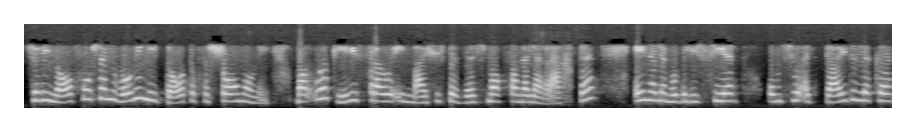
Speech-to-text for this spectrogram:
So die navorsing wil nie net data versamel nie, maar ook hierdie vroue en meisies bewus maak van hulle regte en hulle mobiliseer om so 'n duidelike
